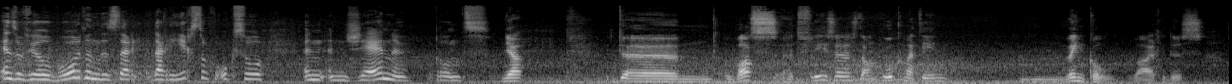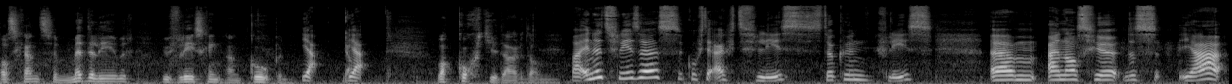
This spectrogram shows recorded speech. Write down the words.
in zoveel woorden. Dus daar, daar heerst toch ook zo een, een gêne rond. ja. De, ehm, was het vleeshuis dan ook meteen een winkel waar je dus als Gentse middeleeuwer je vlees ging gaan kopen? Ja, Ja. ja. Wat kocht je daar dan? Maar in het vleeshuis kocht je echt vlees, stukken vlees. Ehm, en als je, dus ja,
